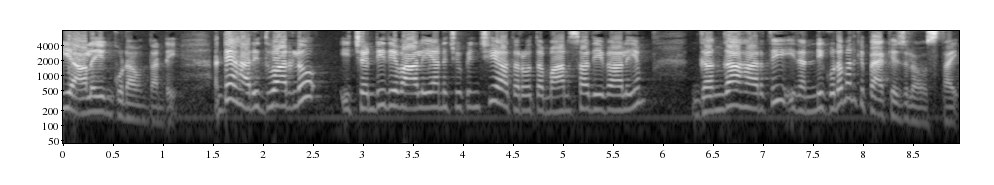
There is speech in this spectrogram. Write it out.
ఈ ఆలయం కూడా ఉందండి. అంటే హరిద్వార్లో ఈ చండీదేవి ఆలయాన్ని చూపించి ఆ తర్వాత మానసాదేవి ఆలయం గంగా హారతి ఇవన్నీ కూడా మనకి ప్యాకేజీలో వస్తాయి.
